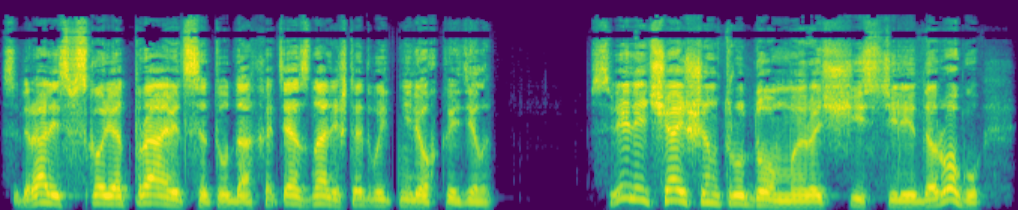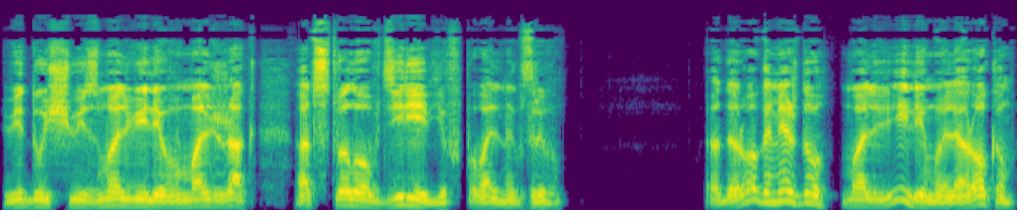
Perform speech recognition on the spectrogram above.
Собирались вскоре отправиться туда, хотя знали, что это будет нелегкое дело. С величайшим трудом мы расчистили дорогу ведущую из Мальвиля в Мальжак от стволов деревьев, поваленных взрывом. А дорога между Мальвилем и Ляроком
